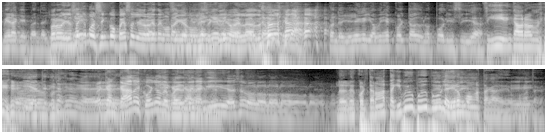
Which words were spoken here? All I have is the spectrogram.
mira que cuando yo Pero yo sé llegué- que por 5 pesos yo creo que te cuando consigues yo un llegué, cinquillo, ¿verdad? escoltado, mira, cuando yo llegué yo venía escoltado de unos policías Sí, bien cabrón. y este, mira, mira, que- Es cancanes, coño, Sí, después viene aquí, eso lo, lo, lo, lo, lo, lo- Lo, lo cortaron hasta aquí, pu, pu, pu, Sí, le dieron sí. pon hasta acá. le dieron Sí, pon sí. hasta acá.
